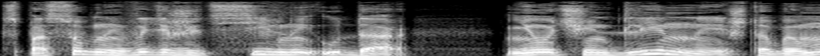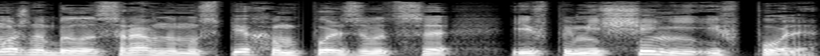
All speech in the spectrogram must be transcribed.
способный выдержать сильный удар — не очень длинный, чтобы можно было с равным успехом пользоваться и в помещении, и в поле.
